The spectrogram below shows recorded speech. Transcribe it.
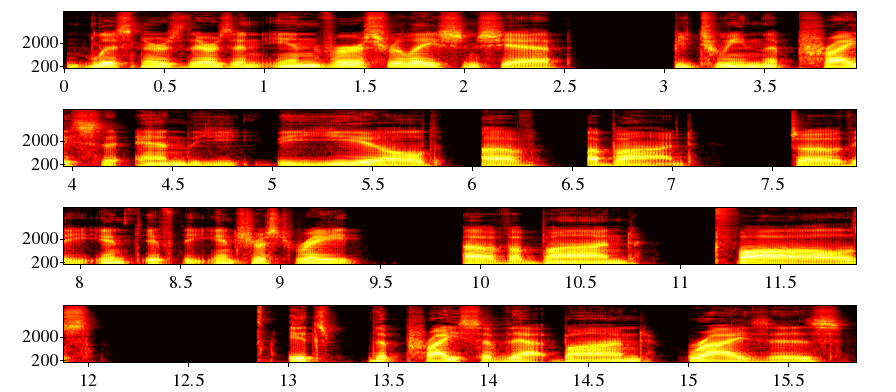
listeners, there's an inverse relationship between the price and the, the yield of a bond. So the if the interest rate of a bond falls, it's the price of that bond rises.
